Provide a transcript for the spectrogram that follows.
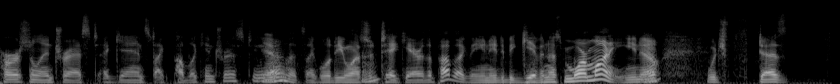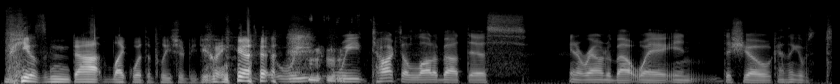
personal interest against like public interest. You Yeah. know, that's like, well, do you want us to take care of the public? Then you need to be giving us more money. You know, which f- does feels not like what the police should be doing. we we talked a lot about this in a roundabout way in the show. I think it was t-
